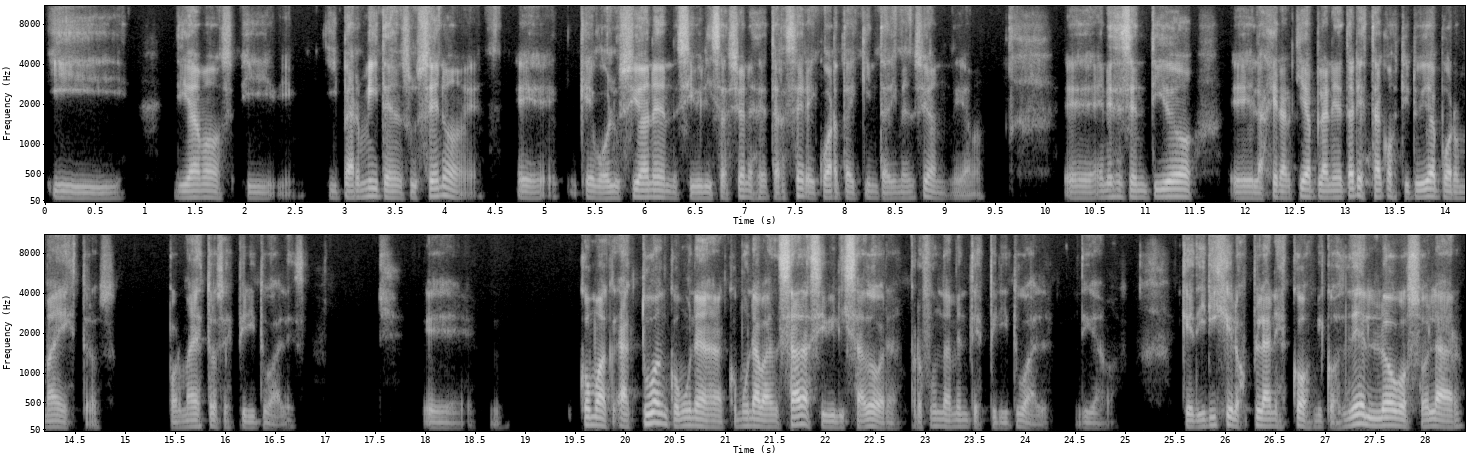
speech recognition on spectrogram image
y, digamos, y, permite en su seno eh, eh, que evolucionen civilizaciones de tercera y cuarta y quinta dimensión, digamos. En ese sentido, eh, la jerarquía planetaria está constituida por maestros, por maestros espirituales. Cómo actúan como una, como una avanzada civilizadora, profundamente espiritual, digamos, que dirige los planes cósmicos del logo solar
